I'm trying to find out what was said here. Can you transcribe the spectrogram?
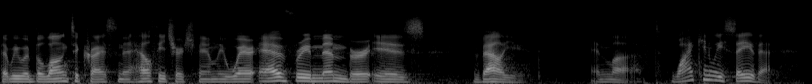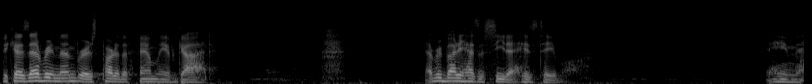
that we would belong to Christ in a healthy church family where every member is valued and loved. Why can we say that? Because every member is part of the family of God. Everybody has a seat at his table. Amen.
